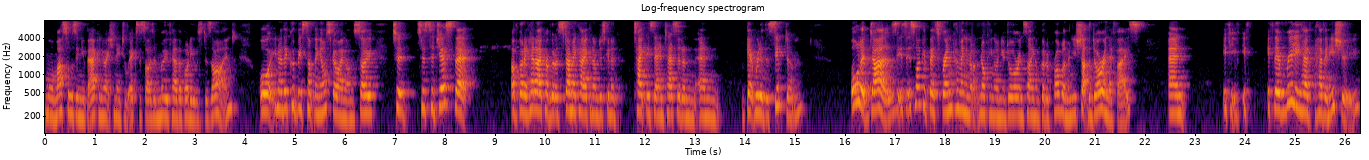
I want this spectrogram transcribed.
more muscles in your back and you actually need to exercise and move how the body was designed. Or, you know, there could be something else going on. So to to suggest that I've got a headache or I've got a stomach ache and I'm just going to take this antacid and, and get rid of the symptom, all it does is it's like a best friend coming and knocking on your door and saying, I've got a problem, and you shut the door in their face. And if you if if they really have, have an issue,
